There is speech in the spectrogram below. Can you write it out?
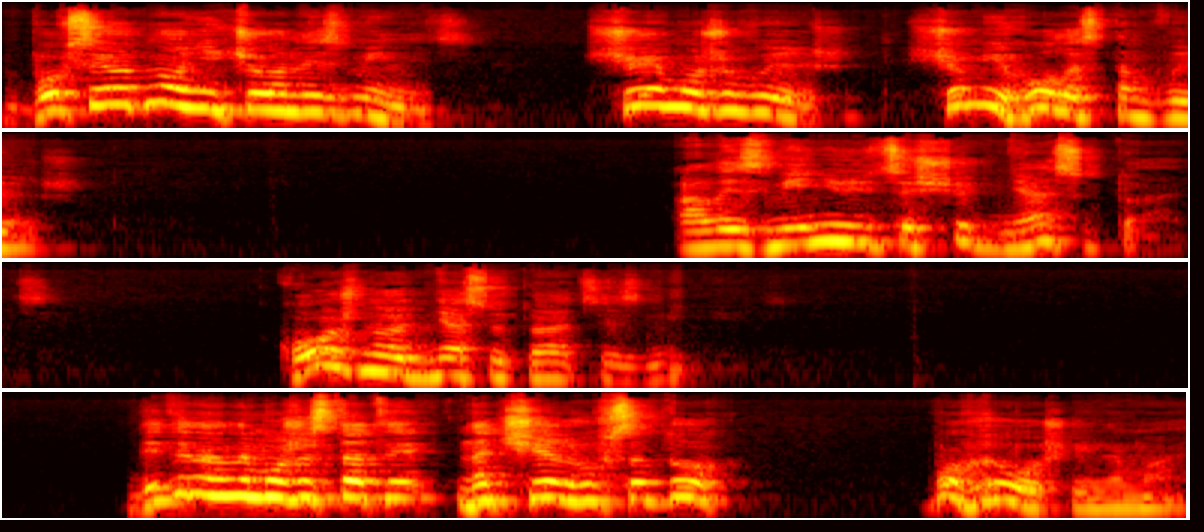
Бо все одно нічого не зміниться. Що я можу вирішити? Що мій голос там вирішить? Але змінюється щодня ситуація. Кожного дня ситуація змінюється. Дитина не може стати на чергу в садок, бо грошей немає.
